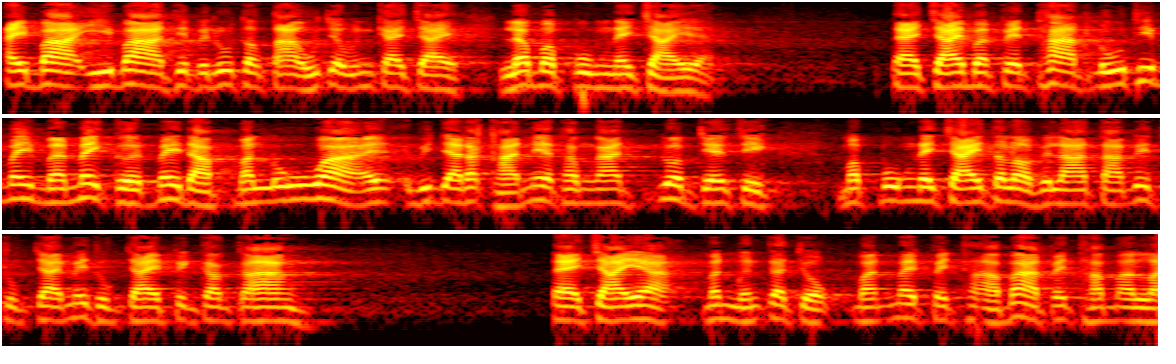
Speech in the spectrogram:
ไอ้บ้าอีบ้าที่ไปรู้ต่างๆหูจมูกกายใจ แล้วมาปรุงในใจอะแต่ใจมันเป็นธาตุรู้ที่ไม่มันไม่เกิดไม่ดับ มันรู้ว่าวิญญาณขันเนี่ยทำงานร่วมเจสิกมาปรุงในใจตลอดเวลาตามที่ถูกใจไม่ถูกใจเป็นกลางๆ แต่ใจอะมันเหมือนกระจกมันไม่ไปสามารถไปทำอะไร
